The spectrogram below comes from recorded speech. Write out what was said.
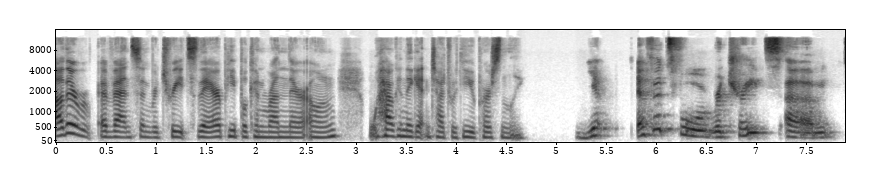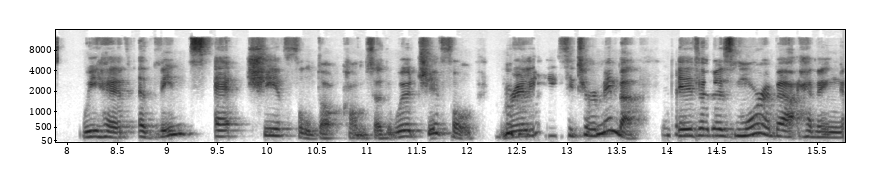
other events and retreats there. People can run their own. How can they get in touch with you personally? Yep. If it's for retreats, um, we have events at cheerful.com. So the word cheerful, really easy to remember. If it is more about having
